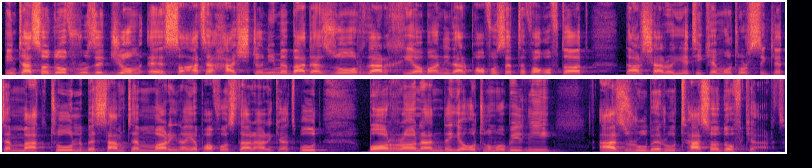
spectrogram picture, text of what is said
این تصادف روز جمعه ساعت هشت و نیم بعد از ظهر در خیابانی در پافوس اتفاق افتاد در شرایطی که موتورسیکلت مقتول به سمت مارینای پافوس در حرکت بود. با راننده اتومبیلی از روبرو تصادف کرد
